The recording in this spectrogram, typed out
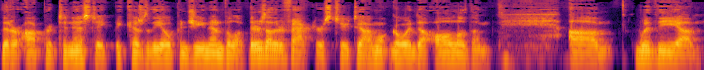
that are opportunistic because of the open gene envelope. There's other factors too, too. I won't go into all of them. Um, with the, um,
